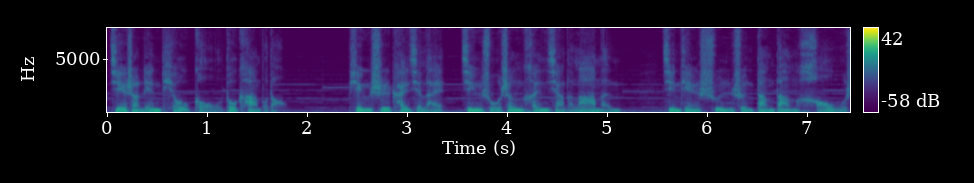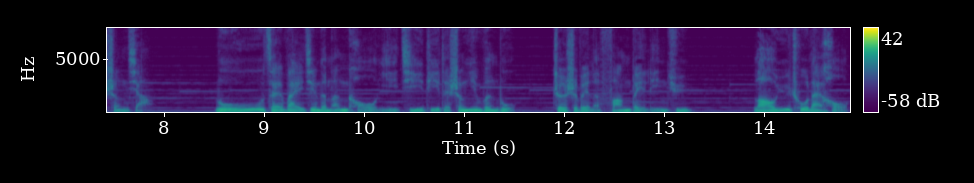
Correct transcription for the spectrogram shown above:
街上连条狗都看不到。平时开起来金属声很响的拉门，今天顺顺当当，毫无声响。陆屋在外间的门口以极低的声音问路，这是为了防备邻居。老妪出来后，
